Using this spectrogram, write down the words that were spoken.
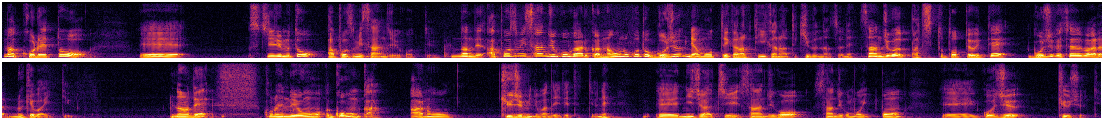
まあこれと、えー、スチールムとアポズミ35っていう。なんで、アポズミ35があるから、なおのこと 50mm は持っていかなくていいかなって気分なんですよね。35でパチッと取っておいて、50が必要であれば抜けばいいっていう。なので、この辺の4本、5本か、あの、90mm まで入れてっていうね。えー、28、35、35もう1本、えー、50、90っていう。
